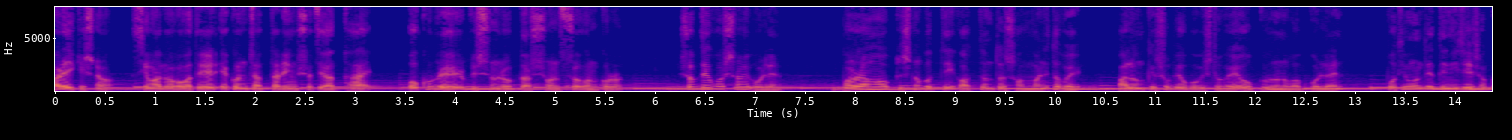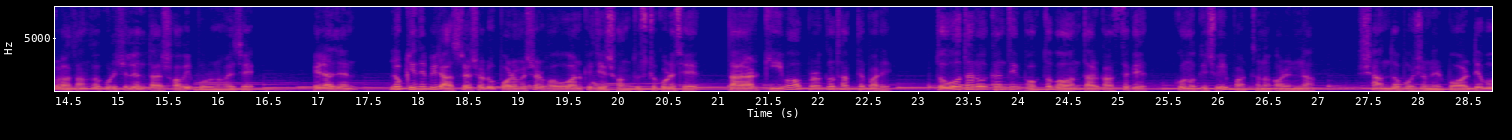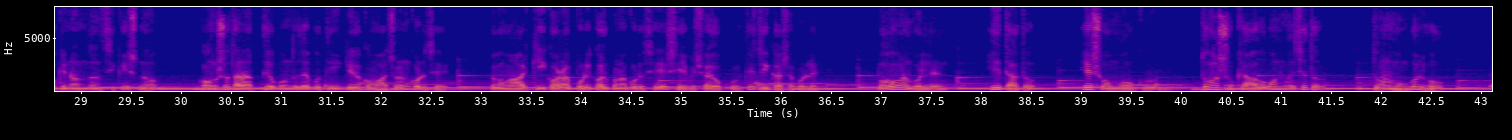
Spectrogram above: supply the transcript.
হরে কৃষ্ণ। শ্রীমদ ভগবতের একঞ্চাত্তরিংশতি অধ্যায় অকুরের বিষ্ণুলোক দর্শন শ্রবণ করুন। সুখদেব গোস্বামী বললেন, বলরাম ও কৃষ্ণ কর্তৃক অত্যন্ত সম্মানিত হয়ে, পালঙ্কে সুখে উপবিষ্ট হয়ে অকুর অনুভব করলেন। প্রতিমন্ত্রে তিনি যে সকল আকাঙ্ক্ষা করেছিলেন তা সবই পূর্ণ হয়েছে। হে রাজেন, লক্ষ্মী দেবীর আশ্রয়স্বরূপ পরমেশ্বর ভগবানকে যে সন্তুষ্ট করেছে, তার আর কি বা অপ্রাপ্ত থাকতে পারে? তবুও তার ঐকান্তিক ভক্তগণ তার কাছ থেকে কোনো কিছুই প্রার্থনা করেন না। সান্ধ্য ভোজনের পর দেবকীনন্দন শ্রীকৃষ্ণ কংস তার আত্মীয় বন্ধুদের প্রতি কীরকম আচরণ করেছে এবং আর কি করার পরিকল্পনা করেছে সেই বিষয়ে অক্রুরকে জিজ্ঞাসা করলেন। ভগবান বললেন, হে তাত হে সৌম্য অক্রুর তোমার সুখে আগমন হয়েছে তো? তোমার মঙ্গল হোক।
